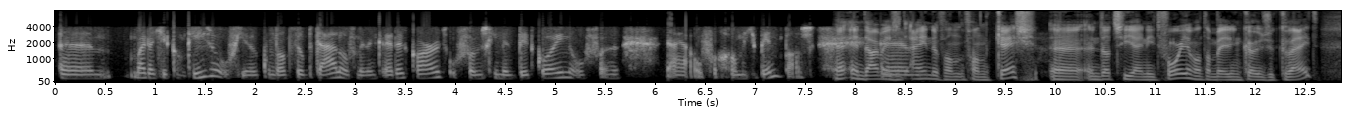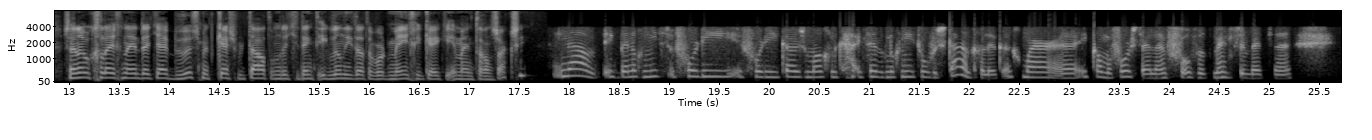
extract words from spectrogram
Ehm, maar dat je kan kiezen of je contant wil betalen of met een creditcard. Of misschien met bitcoin of, nou ja, of gewoon met je pinpas. En, en daarmee is het ehm, einde van, van cash. en dat zie jij niet voor want dan ben je een keuze kwijt. Zijn er ook gelegenheden dat jij bewust met cash betaalt omdat je denkt: ik wil niet dat er wordt meegekeken in mijn transactie? Nou, ik ben nog niet voor die, voor die keuzemogelijkheid heb ik nog niet hoeven staan, gelukkig. Maar uh, ik kan me voorstellen bijvoorbeeld mensen met, uh,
